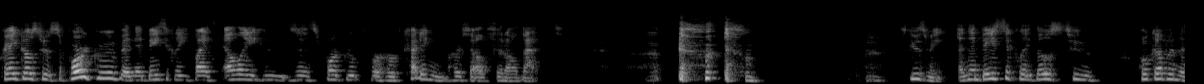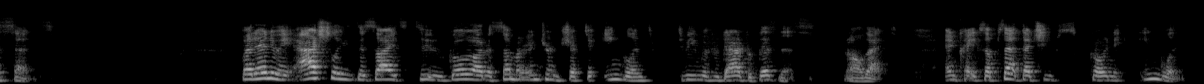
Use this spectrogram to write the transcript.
Craig goes to a support group, and then basically he finds Ellie, who's in a support group for her cutting herself and all that. Excuse me. And then basically those two hook up in a sense. But anyway, Ashley decides to go on a summer internship to England to be with her dad for business and all that. And Craig's upset that she's going to England.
